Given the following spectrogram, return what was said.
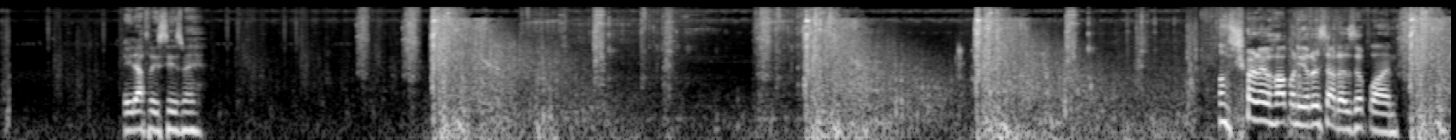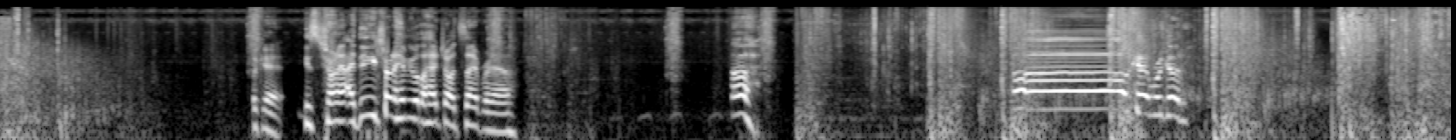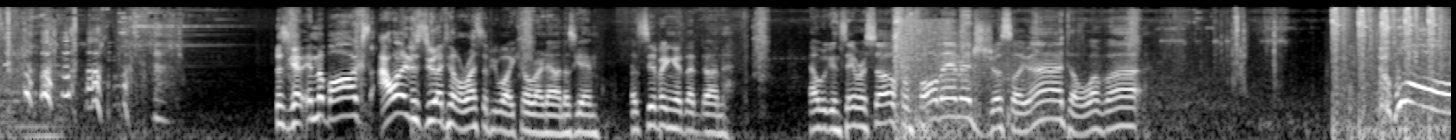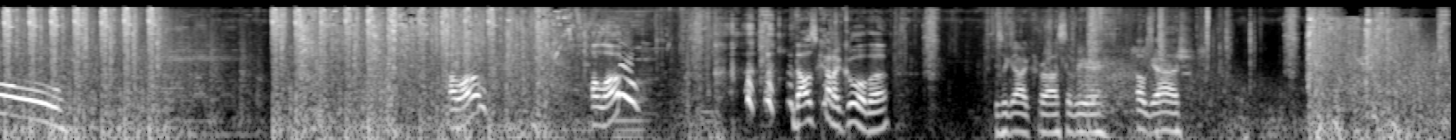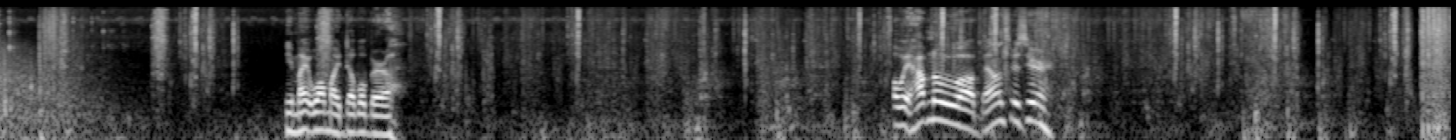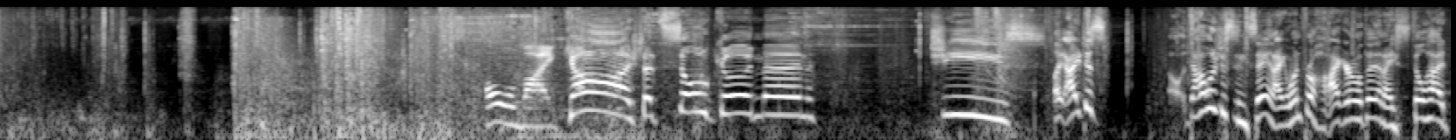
He definitely sees me. I was trying to hop on the other side of the zip line. Okay, he's trying to. I think he's trying to hit me with a headshot sniper now. Uh. Oh, okay, we're good. just get in the box. I want to just do that to the rest of the people I kill right now in this game. Let's see if I can get that done. Now we can save ourselves from fall damage, just like that. I love that. Hello? Hello? that was kind of cool, though. There's a guy across over here. Oh, gosh. He might want my double barrel. Oh, wait. Have no uh, balancers here? Oh my gosh, that's so good, man. Jeez. Like, I just... That was just insane. I went for a high ground with it, and I still had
